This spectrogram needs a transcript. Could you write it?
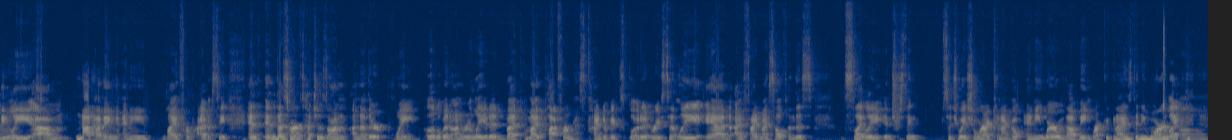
completely um, not having any life or privacy. And and that sort of touches on another point, a little bit unrelated, but my platform has kind of exploded recently, and I find myself in this slightly interesting situation where I cannot go anywhere without being recognized anymore. Like Oh,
